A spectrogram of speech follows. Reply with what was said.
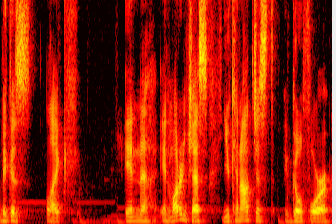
because like in in modern chess, you cannot just go for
